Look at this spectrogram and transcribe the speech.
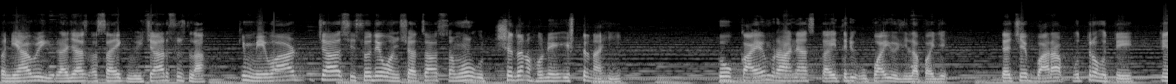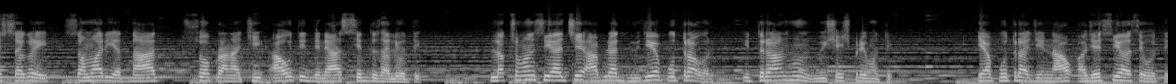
पण यावेळी राजास असा एक विचार सुचला की मेवाडच्या सिसोदे वंशाचा समूळ उच्छेदन होणे इष्ट नाही. तो कायम राहण्यास काहीतरी उपाय योजला पाहिजे. त्याचे बारा पुत्र होते ते सगळे समर यज्ञात स्वप्राणाची आहुती देण्यास सिद्ध झाले होते. लक्ष्मण सिंहाचे आपल्या द्वितीय पुत्रावर इतरांहून विशेष प्रेम होते. या पुत्राचे नाव अजयसिंह असे होते.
